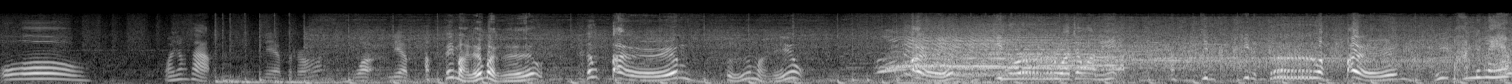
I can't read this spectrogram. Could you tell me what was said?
โอ้วางช่องสามเรียบร้อยว่าเรียบอะเฮ้ยมาแล้วมาแล้วต้องเติมเออมาแล้วเติมกินรัวจังหวะนี้อะกินกินรัวเติมวิพันหนึ่งแล้ว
